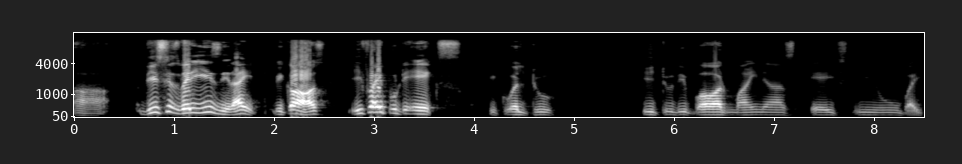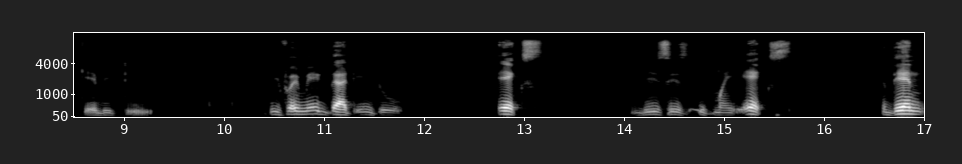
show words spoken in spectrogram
uh, this is very easy right? Because if I put x equal to e to the power minus h nu by kBt, if I make that into x, this is if my x, then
